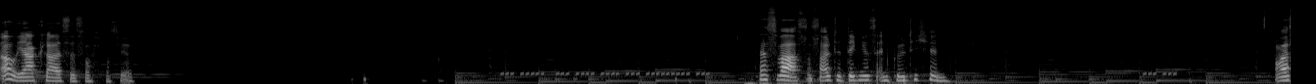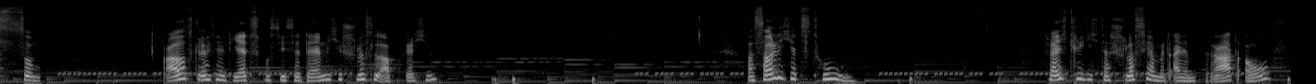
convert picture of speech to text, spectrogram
Oh, ja, klar, es ist was passiert. Das war's. Das alte Ding ist endgültig hin. Was zum... Ausgerechnet jetzt muss dieser dämliche Schlüssel abbrechen. Was soll ich jetzt tun? Vielleicht kriege ich das Schloss ja mit einem Draht auf.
